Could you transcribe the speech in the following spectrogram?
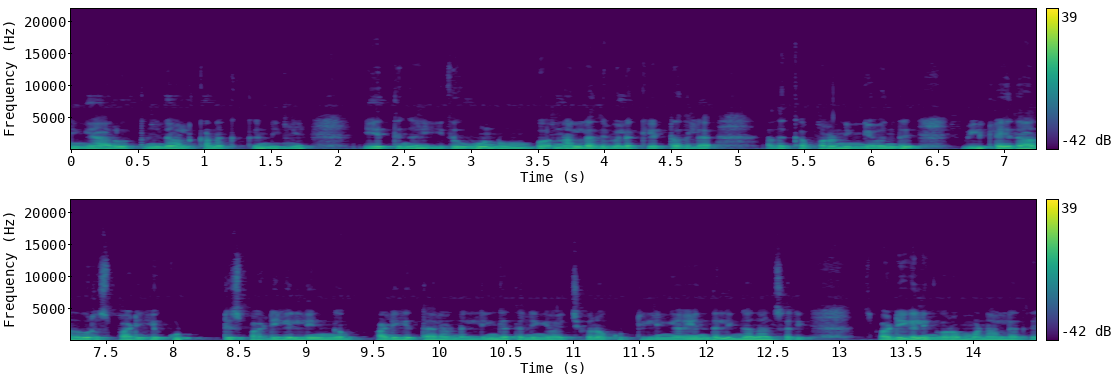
நீங்கள் அறுபத்தஞ்சி நாள் கணக்குக்கு நீங்கள் ஏற்றுங்க இதுவும் ரொம்ப நல்லது. விளக்கேற்றதில் அதுக்கப்புறம் நீங்கள் வந்து வீட்டில் ஏதாவது ஒரு ஸ்படிகை குட்டி ஸ்படிக லிங்கம் படிகத்தாலான லிங்கத்தை நீங்கள் வச்சுக்கணும். குட்டி லிங்கம் எந்த லிங்கம் இருந்தாலும் சரி ஸ்படிக லிங்கம் ரொம்ப நல்லது.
